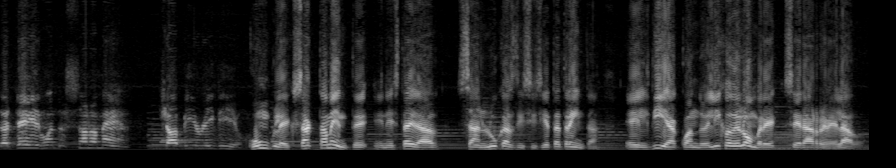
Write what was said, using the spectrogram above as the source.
the day when the Son of Man. Cumple exactamente en esta edad San Lucas 17:30, el día cuando el Hijo del Hombre será revelado.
